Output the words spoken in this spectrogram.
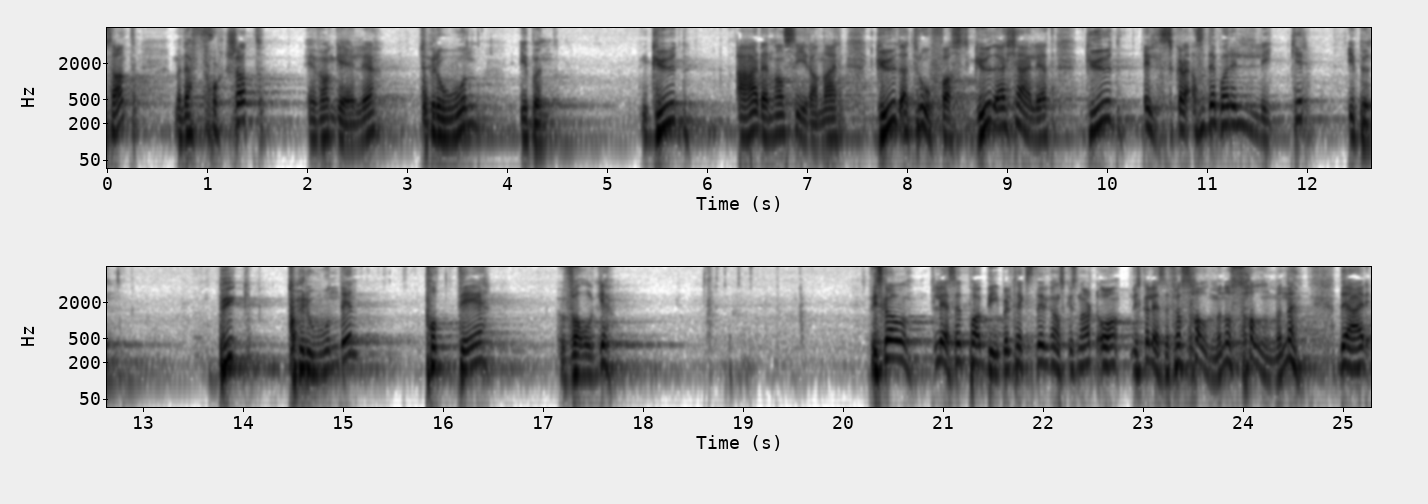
sant? Men det er fortsatt evangeliet, troen, i bunn. Gud er den han sier han er. Gud er trofast. Gud er kjærlighet. Gud elsker deg. Altså, det bare ligger i bunn. Bygg troen din på det valget. Vi skal lese et par bibeltekster ganske snart, og vi skal lese fra salmene. Og salmene det er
